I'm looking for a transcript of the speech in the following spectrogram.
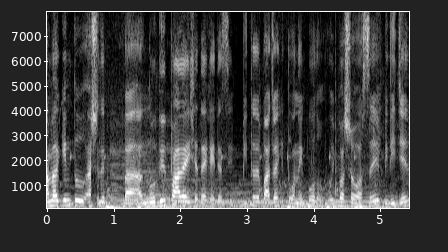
আমরা কিন্তু আসলে নদীর পাড়ে এসে দেখাইতেছি। ভিতরে বাজার কিন্তু অনেক বড়। ওই পাশেও আছে ব্রিজের।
